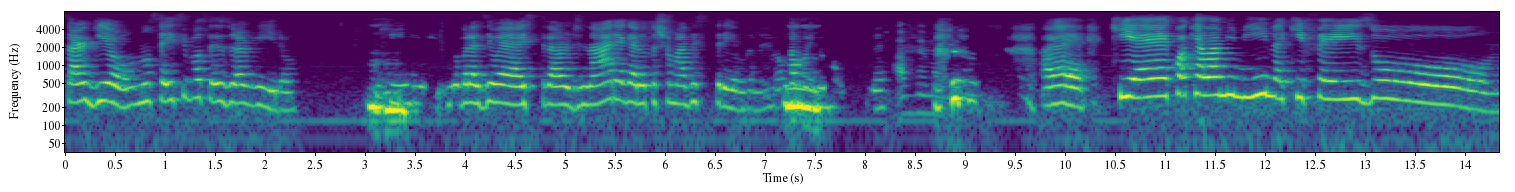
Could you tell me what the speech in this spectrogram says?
Stargirl. Não sei se vocês já viram. Uhum. Que no Brasil é a extraordinária garota chamada Estrela, né? É o tamanho uhum. do mundo, né? é, que é com aquela menina que fez o,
